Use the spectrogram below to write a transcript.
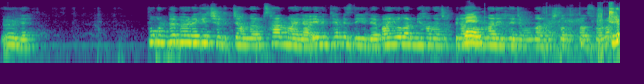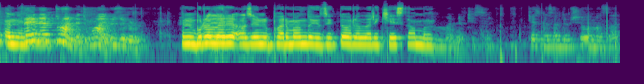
Öyle. Bugün de böyle geçirdik canlarım. Sarmayla, evin temizliğiyle, banyolarım yıkanacak. Biraz Ben- onları yıkayacağım bunları haşladıktan sonra. Anne. Zeynep dur anneciğim. Hayır üzülürüm. Hani buraları az önce parmağımda gözüktü oraları kes tamam mı? Tamam annem keserim. Kesmesem de bir şey olmaz zaten.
